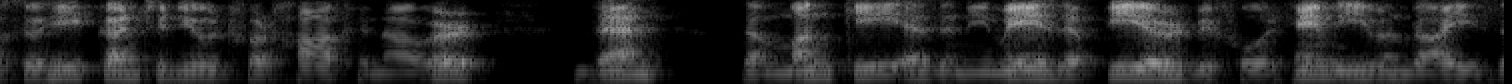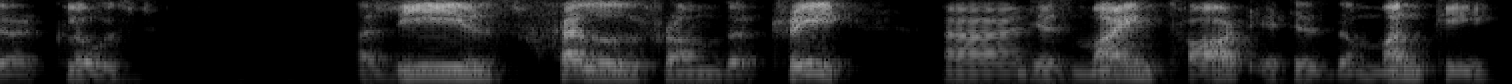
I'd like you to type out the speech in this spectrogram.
so he continued for half an hour. Then the monkey, as an image, appeared before him, even the eyes are closed. A leaves fell from the tree and his mind thought it is the monkey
